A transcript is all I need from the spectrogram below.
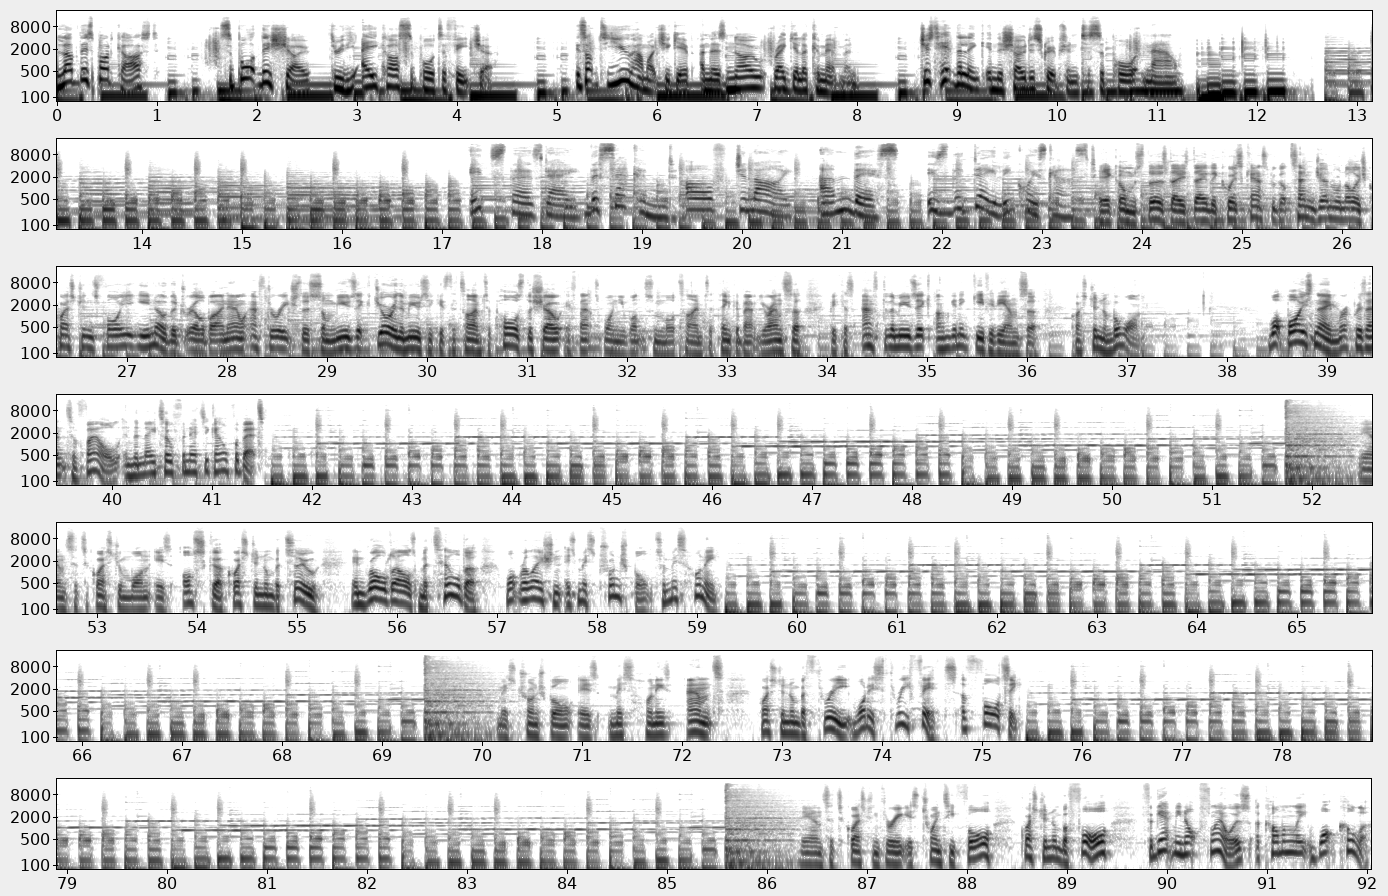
Love this podcast? Support this show through the Acast supporter feature. It's up to you how much you give, and there's no regular commitment. Just hit the link in the show description to support now. It's Thursday, the 2nd of July, and this is the Daily Quizcast. Here comes Thursday's Daily Quizcast. We've got 10 general knowledge questions for you. You know the drill by now. After each, there's some music. During the music is the time to pause the show if that's when you want some more time to think about your answer, because after the music, I'm going to give you the answer. Question number one What boy's name represents a vowel in the NATO phonetic alphabet? The answer to question one is Oscar. Question number two. In Roald Dahl's Matilda, what relation is Miss Trunchbull to Miss Honey? Miss Trunchbull is Miss Honey's aunt. Question number three. What is three fifths of 40? The answer to question three is 24. Question number four Forget me not flowers are commonly what colour?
